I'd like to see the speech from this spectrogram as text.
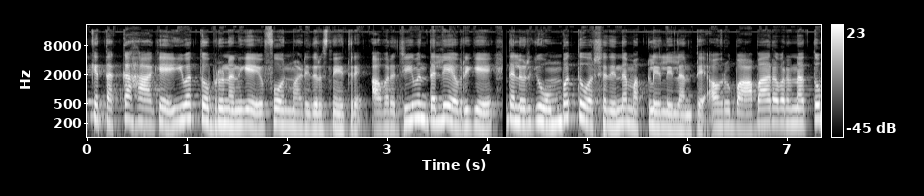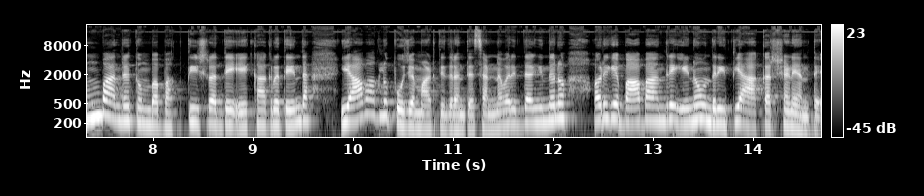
ಇದಕ್ಕೆ ತಕ್ಕ ಹಾಗೆ ಇವತ್ತೊಬ್ರು ನನಗೆ ಫೋನ್ ಮಾಡಿದರು ಸ್ನೇಹಿತರೆ. ಅವರ ಜೀವನದಲ್ಲಿ ಅವರಿಗೆ ಅವರಿಗೆ ಒಂಬತ್ತು ವರ್ಷದಿಂದ ಮಕ್ಕಳಿರ್ಲಿಲ್ಲಂತೆ. ಅವರು ಬಾಬಾರವರನ್ನ ತುಂಬಾ ಅಂದರೆ ತುಂಬ ಭಕ್ತಿ, ಶ್ರದ್ಧೆ, ಏಕಾಗ್ರತೆಯಿಂದ ಯಾವಾಗಲೂ ಪೂಜೆ ಮಾಡ್ತಿದ್ರಂತೆ. ಸಣ್ಣವರಿದ್ದಾಗಿಂದನೂ ಅವರಿಗೆ ಬಾಬಾ ಅಂದರೆ ಏನೋ ಒಂದು ರೀತಿಯ ಆಕರ್ಷಣೆ ಅಂತೆ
